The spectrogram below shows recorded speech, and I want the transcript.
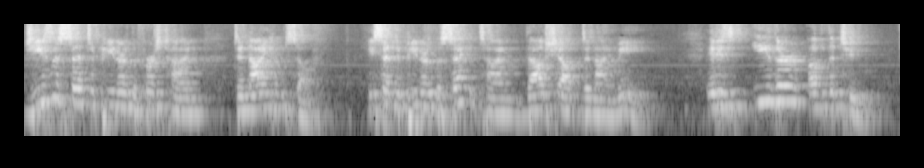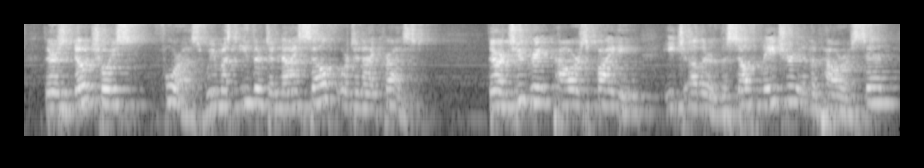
Jesus said to Peter the first time, Deny himself. He said to Peter the second time, Thou shalt deny me. It is either of the two. There is no choice for us. We must either deny self or deny Christ. There are two great powers fighting each other the self nature and the power of sin,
